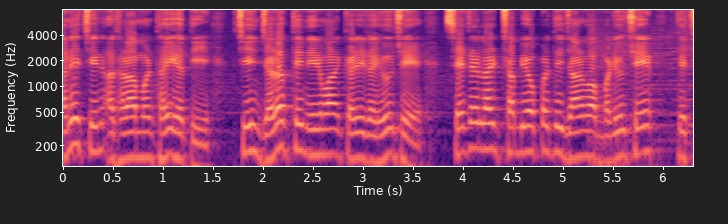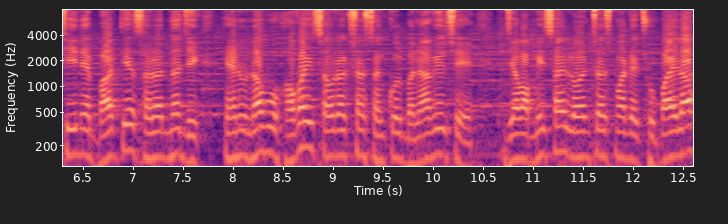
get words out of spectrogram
અને ચીન અથડામણ થઈ હતી. ચીન ઝડપથી નિર્માણ કરી રહ્યું છે. સેટેલાઇટ છબીઓ પરથી જાણવા મળ્યું છે કે ચીને ભારતીય સરહદ નજીક એનું નવું હવાઈ સંરક્ષણ સંકુલ બનાવ્યું છે, જેમાં મિસાઇલ લોન્ચર્સ માટે છુપાયેલા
